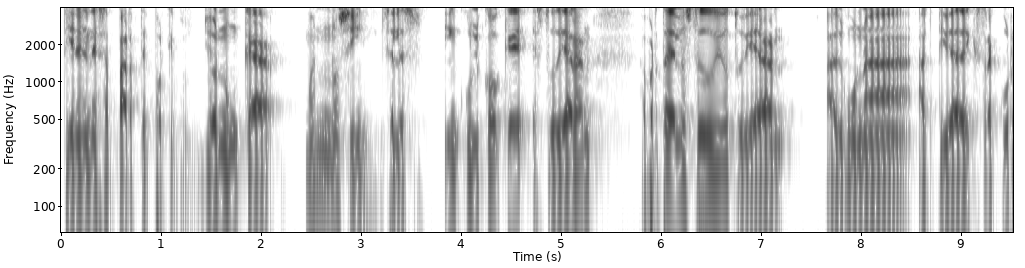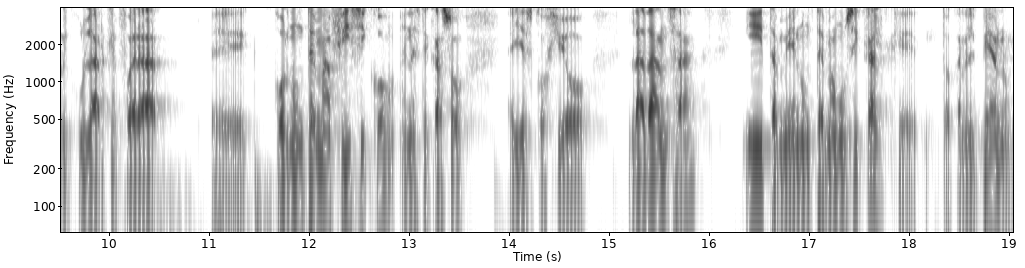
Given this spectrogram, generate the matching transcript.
tienen esa parte, porque pues, yo nunca, bueno, no, sí, se les inculcó que estudiaran, aparte del estudio, tuvieran alguna actividad extracurricular que fuera eh, con un tema físico, en este caso, ella escogió la danza y también un tema musical que tocan el piano,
